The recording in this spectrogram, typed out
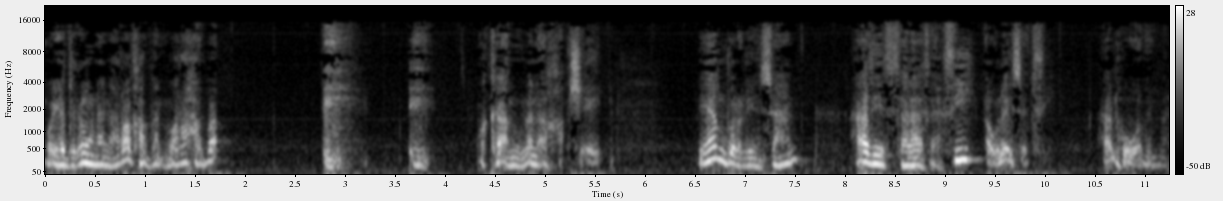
ويدعوننا رغبا ورهبا وكانوا لنا خاشعين. لينظر الإنسان هذه الثلاثة فيه أو ليست فيه. هل هو ممن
